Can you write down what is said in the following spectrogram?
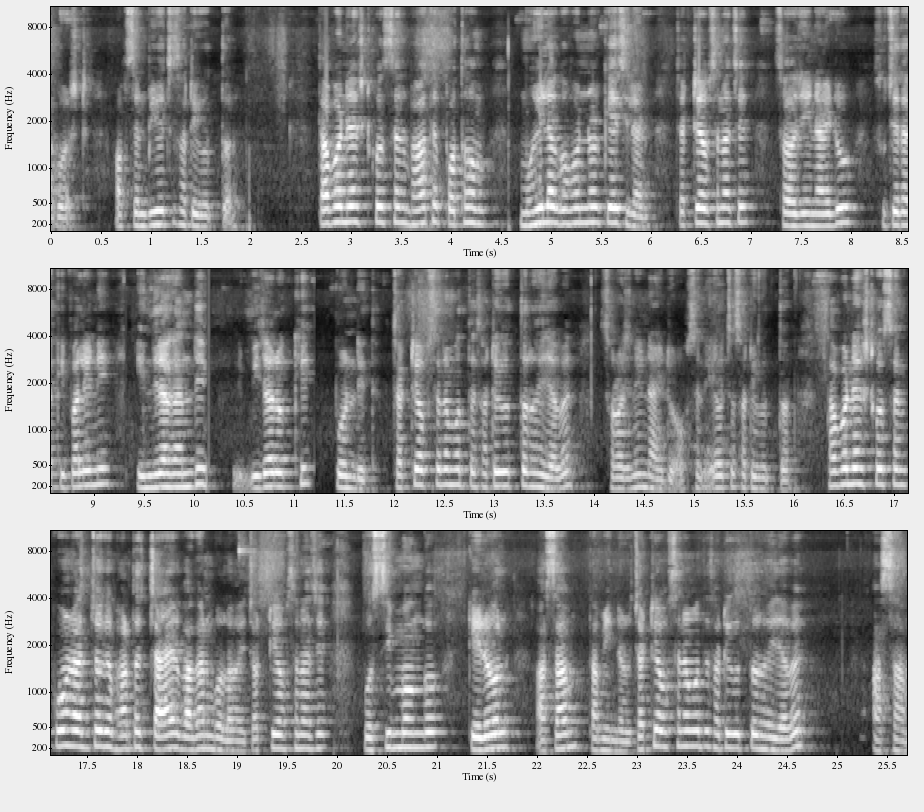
আগস্ট। অপশন বি হচ্ছে সঠিক উত্তর। তারপর নেক্সট কোশ্চেন ভারতের প্রথম মহিলা গভর্নর কে ছিলেন? চারটি অপশন আছে, সরোজিনী নাইডু, সুচেতা কৃপালিনী, ইন্দিরা গান্ধী, বিজয়লক্ষ্মী পণ্ডিত। চারটি অপশনের মধ্যে সঠিক উত্তর হয়ে যাবে সরোজিনী নাইডু। অপশন এ হচ্ছে সঠিক উত্তর। তারপর নেক্সট কোশ্চেন কোন রাজ্যকে ভারতের চায়ের বাগান বলা হয়? চারটি অপশন আছে, পশ্চিমবঙ্গ, কেরল, আসাম, তামিলনাড়ু। চারটি অপশনের মধ্যে সঠিক উত্তর হয়ে যাবে আসাম।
